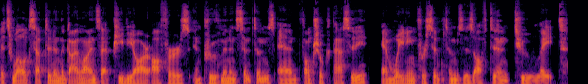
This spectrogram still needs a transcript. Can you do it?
It's well accepted in the guidelines that PVR offers improvement in symptoms and functional capacity, and waiting for symptoms is often too late.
